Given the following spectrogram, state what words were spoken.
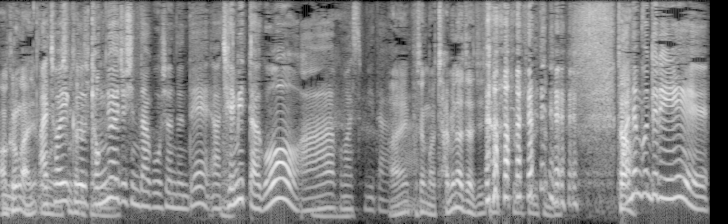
아, 그런 거 아니에요? 아, 어, 저희 그 격려해 주신다고 오셨는데, 아, 재밌다고? 아, 고맙습니다. 아이, 고생 마. 잠이나 자지. 좀. 자, 많은 분들이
